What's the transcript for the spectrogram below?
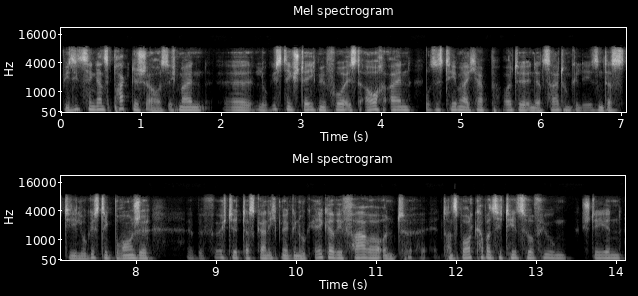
Wie sieht es denn ganz praktisch aus? Ich meine, äh, Logistik stelle ich mir vor, ist auch ein großes Thema. Ich habe heute in der Zeitung gelesen, dass die Logistikbranche befürchtet, dass gar nicht mehr genug Lkw-Fahrer und äh, Transportkapazität zur Verfügung stehen.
